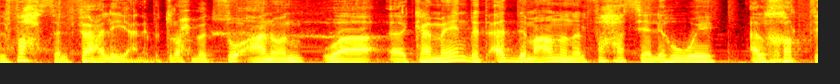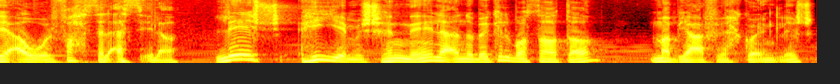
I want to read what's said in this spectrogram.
الفحص الفعلي يعني بتروح بتسوق عنهم وكمان بتقدم عنهم الفحص يلي هو الخطي أو الفحص الأسئلة. ليش هي مش هن؟ لأنه بكل بساطة ما بيعرفوا يحكوا انجلش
